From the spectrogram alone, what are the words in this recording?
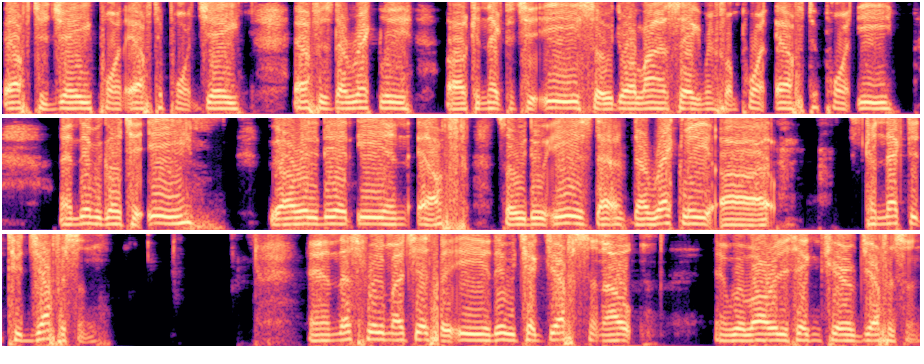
F to J, point F to point J. F is directly uh, connected to E, so we draw a line segment from point F to point E. And then we go to E. We already did E and F, so we do E is di directly uh, connected to Jefferson. And that's pretty much it for E. And then we check Jefferson out and we've already taken care of Jefferson.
